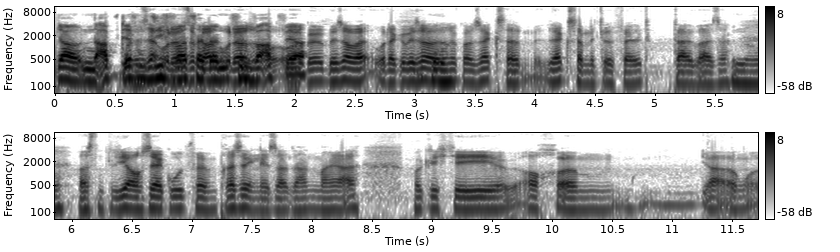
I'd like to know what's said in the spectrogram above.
Ja, und ab defensiv war es halt dann oder, fünfer Abwehr. Oder gewisser, oder gewisser genau. sogar Sechser, Sechser Mittelfeld teilweise. Genau. Was natürlich auch sehr gut für ein Pressing ist. Also da hat man ja wirklich die auch ähm, ja irgendwo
